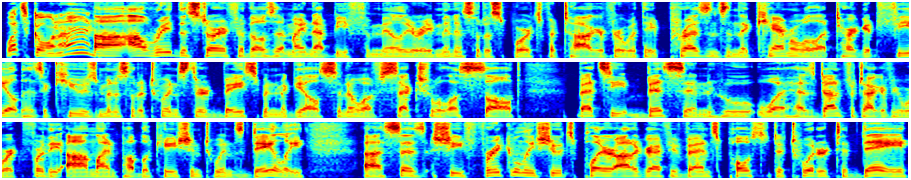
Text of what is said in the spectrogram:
What's going on? Uh, I'll read the story for those that might not be familiar. A Minnesota sports photographer with a presence in the camera well at Target Field has accused Minnesota Twins third baseman Miguel Sano of sexual assault. Betsy Bissen, who has done photography work for the online publication Twins Daily, uh, says she frequently shoots player autograph events. Posted to Twitter today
